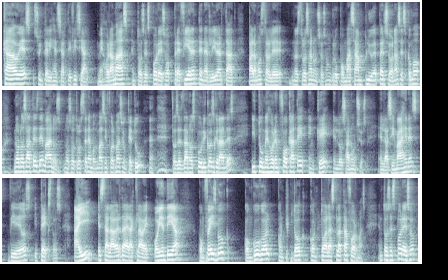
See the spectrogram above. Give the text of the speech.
cada vez su inteligencia artificial mejora más, entonces por eso prefieren tener libertad para mostrarle nuestros anuncios a un grupo más amplio de personas, es como no nos ates de manos, nosotros tenemos más información que tú, entonces danos públicos grandes y tú mejor enfócate en qué, en los anuncios, en las imágenes, videos y textos. Ahí está la verdadera clave. Hoy en día con Facebook, con Google, con TikTok, con todas las plataformas. Entonces por eso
